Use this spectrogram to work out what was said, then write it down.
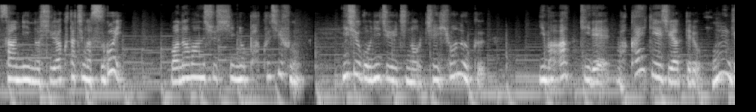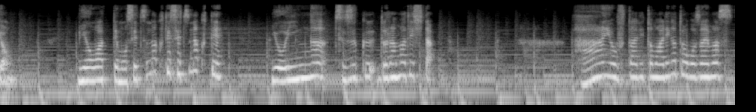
3人の主役たちがすごい。ワナワン出身のパクジフン、25、21のチェヒョヌク、今、アッキーで若い刑事やってるホンギョン。見終わっても切なくて切なくて、余韻が続くドラマでした。はい、お二人ともありがとうございます。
